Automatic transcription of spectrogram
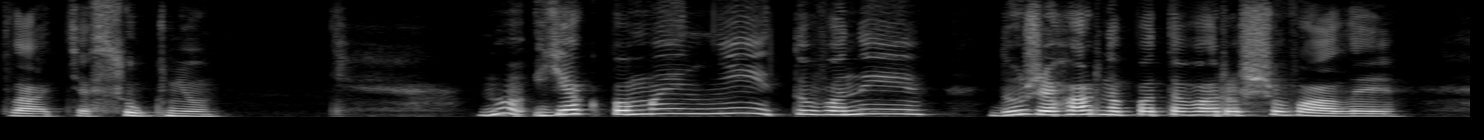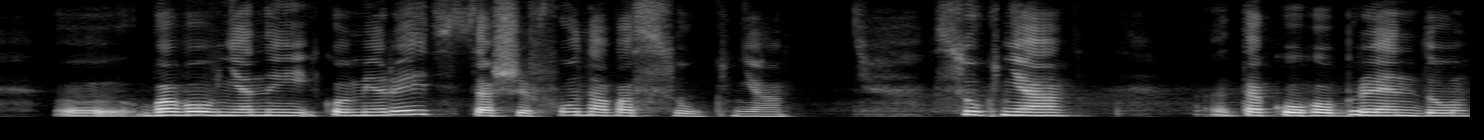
плаття, сукню. Ну, як по мені, то вони дуже гарно потоваришували е, бавовняний комірець та шифонова сукня. Сукня е, такого бренду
